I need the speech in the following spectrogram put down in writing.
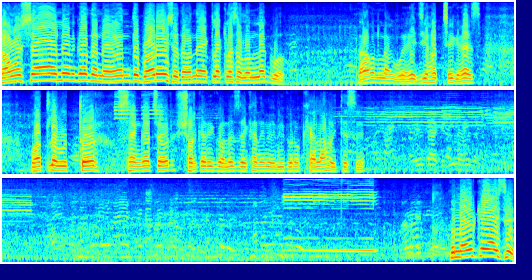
সমস্যা হলে কথা নাই, এখন তো বড় হয়েছে, তখন এক লাখ ক্লাস লোন লাগবো। তখন লাগবো, এই যে হচ্ছে গ্যাস মতলব উত্তর সেঙ্গাচর সরকারি কলেজ এখানে মেবি কোনো খেলা হইতেছে। তো লাগে কে আইছে?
